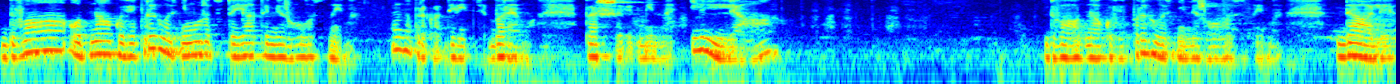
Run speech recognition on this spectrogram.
два однакові приголосні можуть стояти між голосними. Ну, наприклад, дивіться, беремо перша відмінна Ілля, два однакові приголосні між голосними. Далі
